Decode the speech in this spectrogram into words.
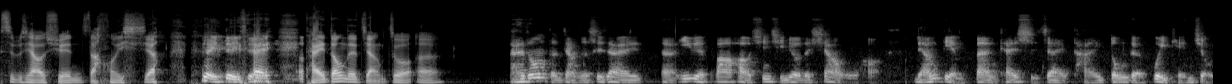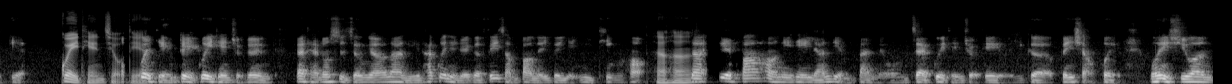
是不是要宣导一下？对对对，台东的讲座，呃，台东的讲座是在呃一月八号星期六的下午哈。两点半开始在台东的桂田酒店。桂田酒店，桂田对桂田酒店在台东市中央。那里，它桂田有一个非常棒的一个演艺厅哈。那一月八号那天两点半呢，我们在桂田酒店有一个分享会。我很希望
